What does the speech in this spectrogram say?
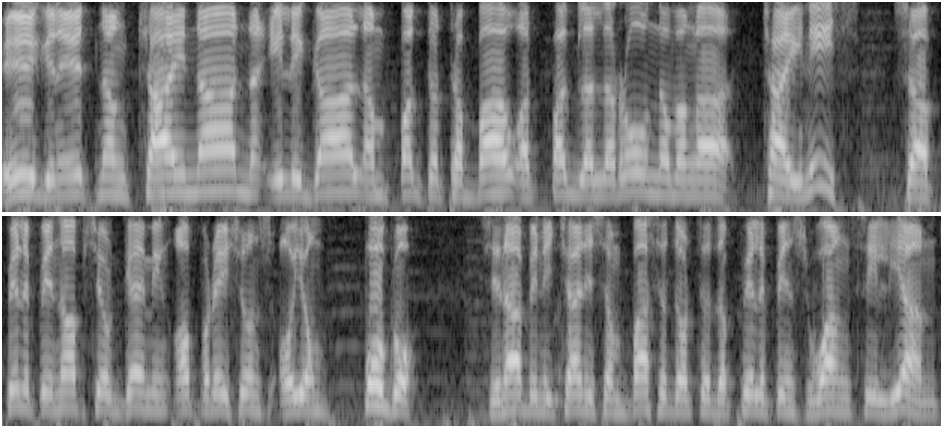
Iginit ng China na illegal ang pagtatrabaho at paglalaro ng mga Chinese sa Philippine Offshore Gaming Operations o yung Pogo. Sinabi ni Chinese Ambassador to the Philippines Wang Silian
